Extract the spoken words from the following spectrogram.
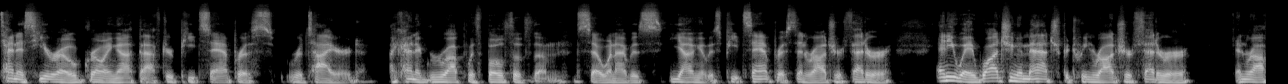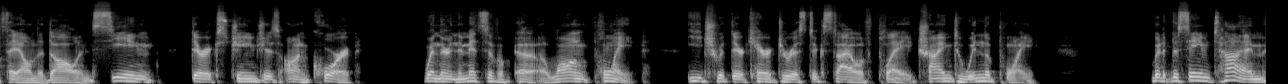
tennis hero growing up after Pete Sampras retired. I kind of grew up with both of them. So when I was young, it was Pete Sampras, then Roger Federer. Anyway, watching a match between Roger Federer and Rafael Nadal and seeing their exchanges on court when they're in the midst of a, a long point, each with their characteristic style of play, trying to win the point. But at the same time,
